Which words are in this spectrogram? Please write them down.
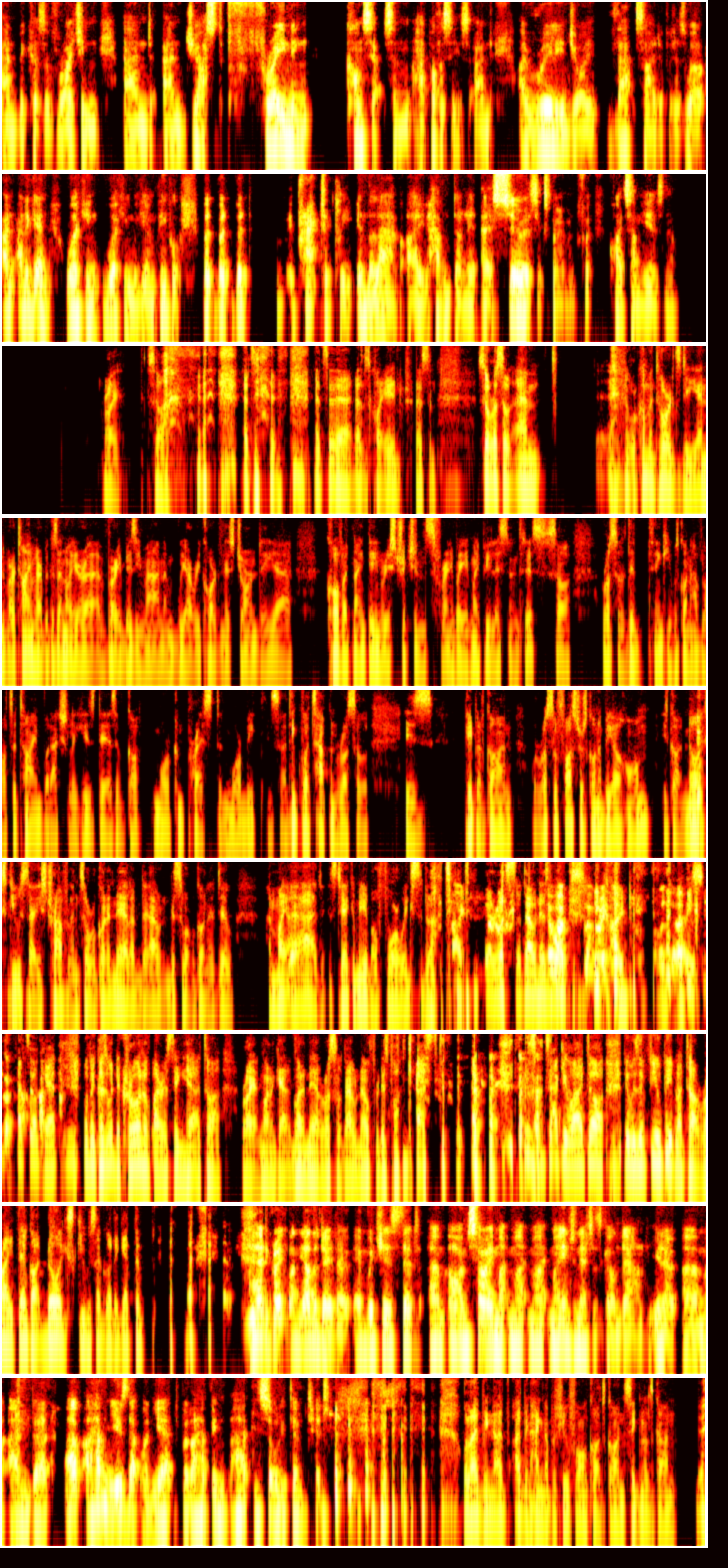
and because of writing and, and just framing concepts and hypotheses and i really enjoy that side of it as well. And and again working working with young people. But but but practically in the lab i haven't done a, serious experiment for quite some years now. Right. So that's that's uh, that's quite interesting. So russell um we're coming towards the end of our time here because I know you're a very busy man, and we are recording this during the uh, COVID 19 restrictions for anybody who might be listening to this. So Russell did think he was going to have lots of time, but actually his days have got more compressed and more meetings. I think what's happened, Russell, is people have gone, well, Russell Foster's going to be at home. He's got no excuse that he's traveling, so we're going to nail him down, and this is what we're going to do. And might yeah. I add, it's taken me about four weeks to, do, to get Russell down as no, well. I'm sorry, because, I do apologize. that's okay. Well, because when the coronavirus thing hit, I thought, right, I'm going to get, I'm going to nail Russell down now for this podcast. that's exactly what I thought. There was a few people I thought, right, they've got no excuse. I'm going to get them. I heard a great one the other day though, in which is that um, oh, I'm sorry, my, my, my, my, internet has gone down, you know, um, and uh, I, I, haven't used that one yet, but I have been I have been sorely tempted. well, I've been I've, I've been hanging up a few phone calls, gone, signals gone.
